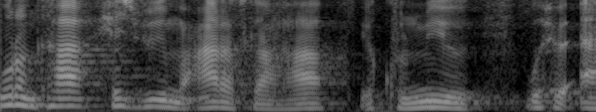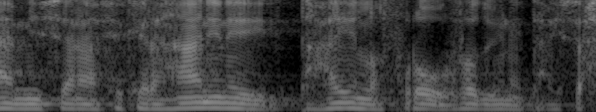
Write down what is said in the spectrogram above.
Murankaa xisbigii mucaaradka ahaa ee kulmiyo wuxuu aaminsanaa fikir ahaan inay tahay in la furo ururadu inay tahay sax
